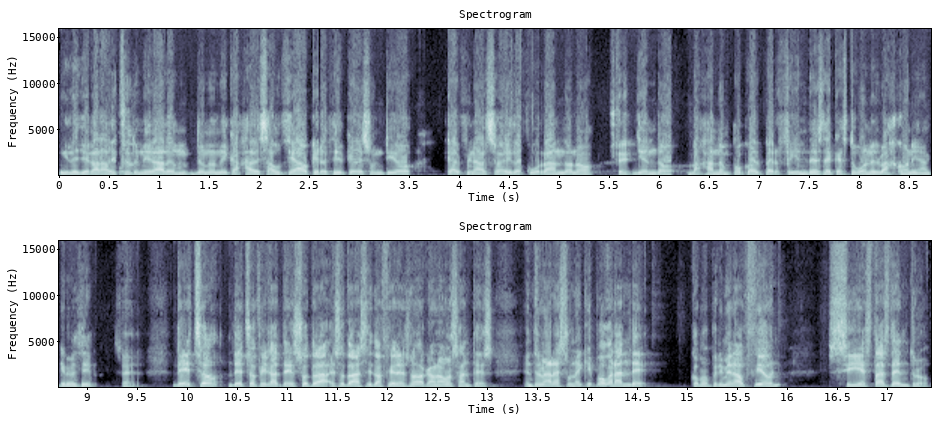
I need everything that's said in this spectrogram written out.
y le llega la oportunidad de un, de un Unicaja desahuciado. Quiero decir que es un tío que al final se ha ido currando, ¿no? sí, Yendo, bajando un poco el perfil desde que estuvo en el Vasconia, quiero decir. sí. De hecho, de hecho, fíjate, es otra, es otra de las situaciones, ¿no? La que hablamos antes. Entrenarás un equipo grande como primera opción si estás dentro.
